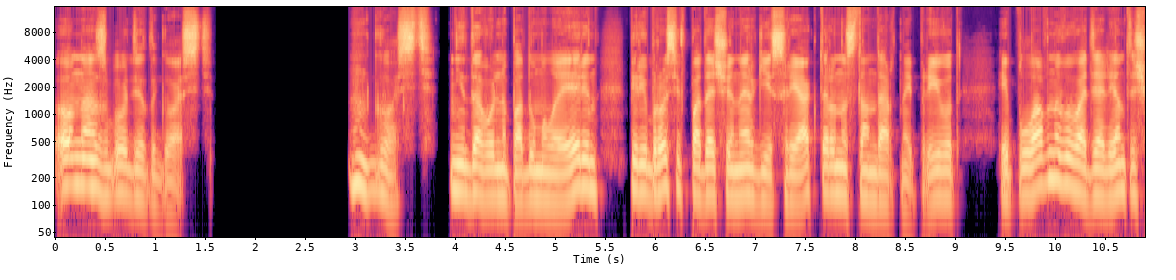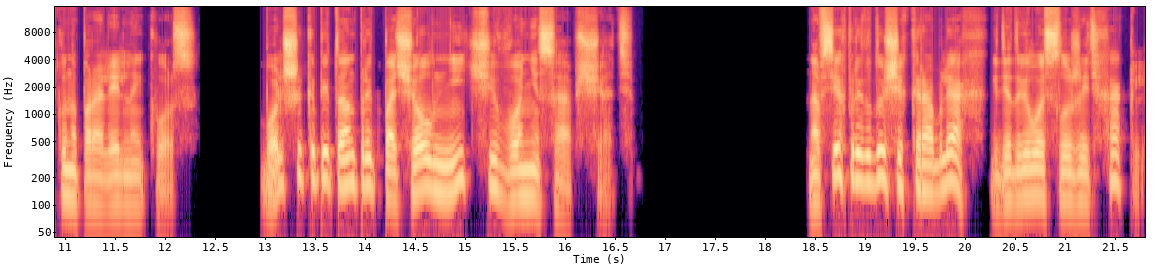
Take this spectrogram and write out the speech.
У нас будет гость». «Гость», — недовольно подумала Эрин, перебросив подачу энергии с реактора на стандартный привод и плавно выводя ленточку на параллельный курс. Больше капитан предпочел ничего не сообщать. На всех предыдущих кораблях, где довелось служить Хакль,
